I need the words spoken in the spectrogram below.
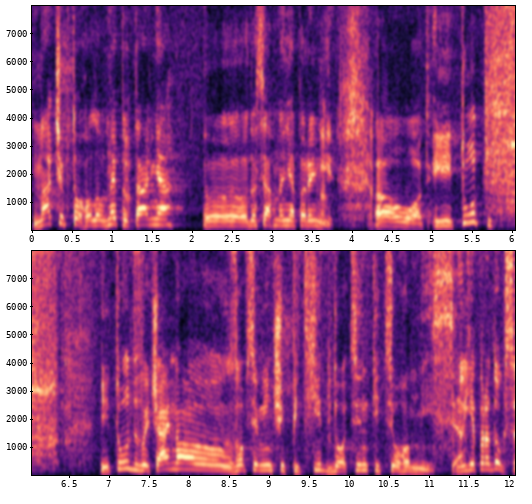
начебто, головне питання е, досягнення перемір. Е, От. І тут. І тут, звичайно, зовсім інший підхід до оцінки цього місця. Ну є парадокс,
